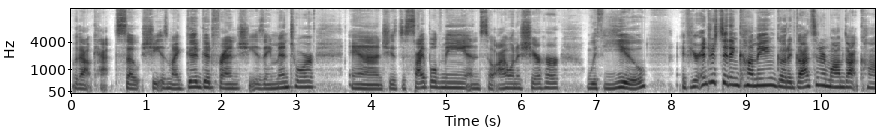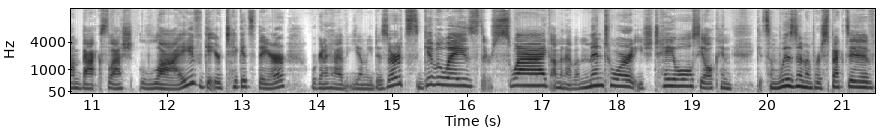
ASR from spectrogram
without Kat. So she is my good, good friend. She is a mentor and she has discipled me. And so I want to share her with you. If you're interested in coming, go to godcenteredmom.com backslash live. Get your tickets there. We're going to have yummy desserts, giveaways, there's swag. I'm going to have a mentor at each table so y'all can get some wisdom and perspective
